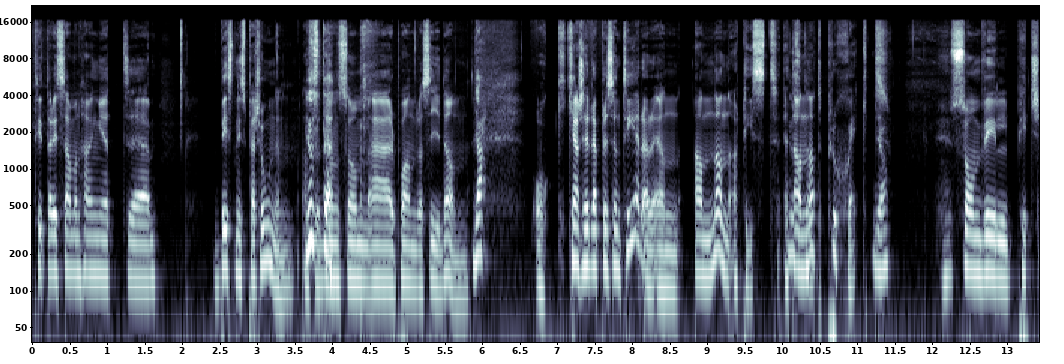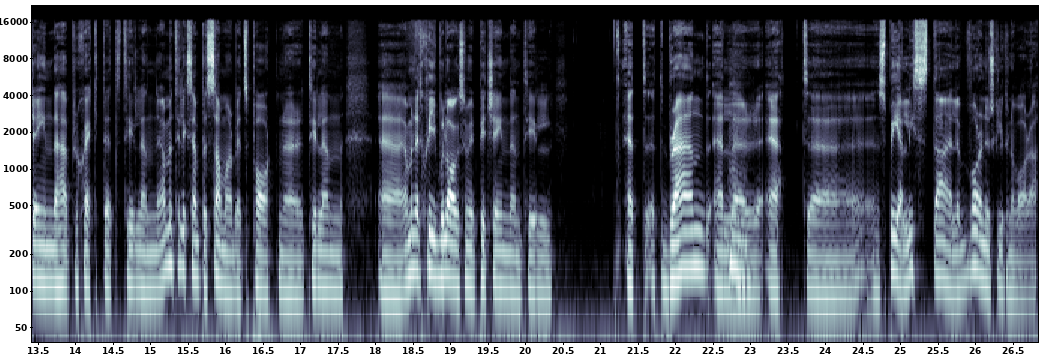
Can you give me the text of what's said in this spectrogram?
tittar i sammanhanget eh, businesspersonen, alltså Just det. den som är på andra sidan Ja, och kanske representerar en annan artist, ett Just det. annat projekt ja. som vill pitcha in det här projektet till en, ja men till exempel samarbetspartner, till en, eh, ja men ett skivbolag som vill pitcha in den till ett, ett brand eller Mm. ett, eh, en spellista eller vad det nu skulle kunna vara.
